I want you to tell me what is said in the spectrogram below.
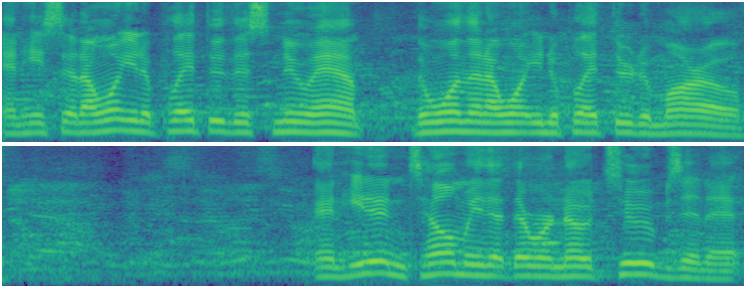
And he said I want you to play through this new amp, the one that I want you to play through tomorrow. And he didn't tell me that there were no tubes in it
